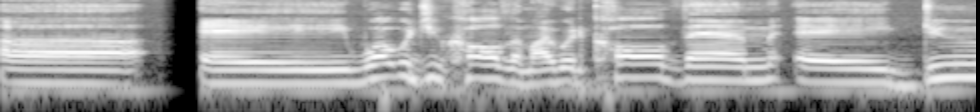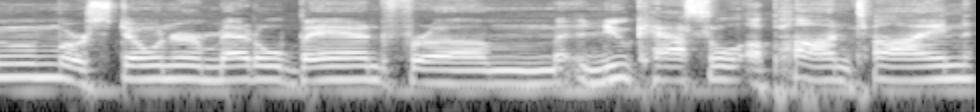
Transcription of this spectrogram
uh, a, what would you call them? I would call them a doom or stoner metal band from Newcastle upon Tyne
